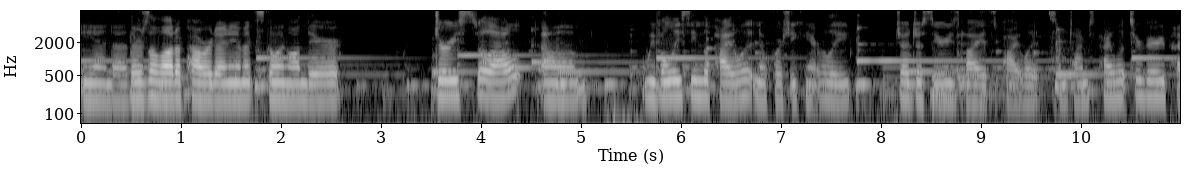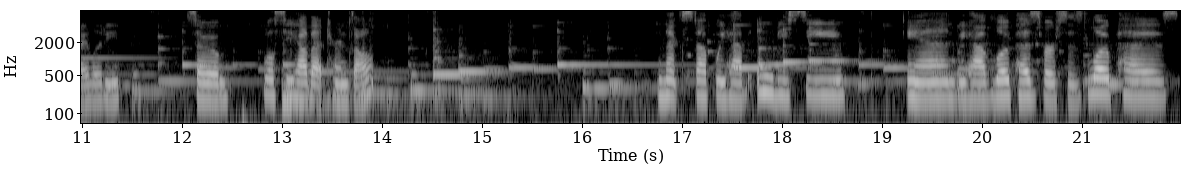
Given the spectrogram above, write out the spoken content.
And uh, there's a lot of power dynamics going on there. Jury's still out. Um, we've only seen the pilot, and of course, you can't really judge a series by its pilot. Sometimes pilots are very piloty. So we'll see how that turns out. Next up, we have NBC, and we have Lopez versus Lopez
